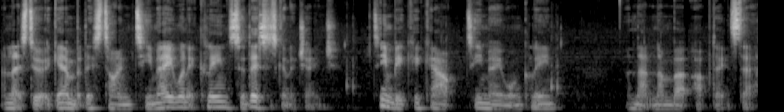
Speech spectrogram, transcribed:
And let's do it again, but this time Team A win it clean. So this is going to change. Team B kick out, Team A won clean, and that number updates there.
